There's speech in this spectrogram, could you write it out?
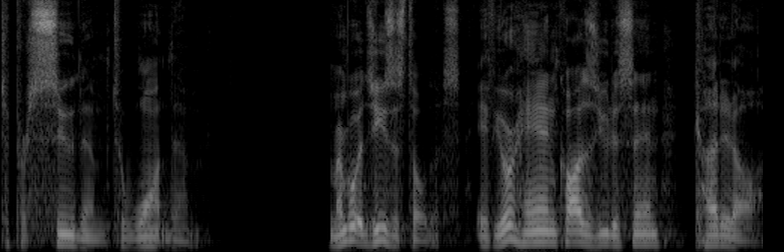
to pursue them, to want them. Remember what Jesus told us if your hand causes you to sin, cut it off.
